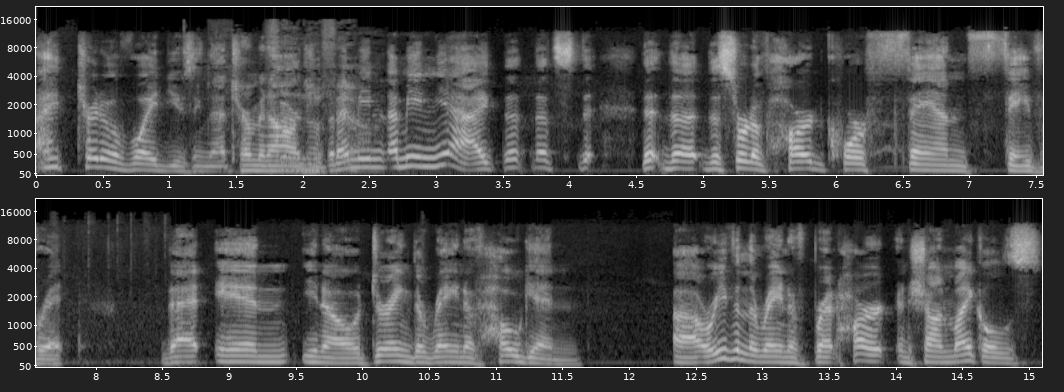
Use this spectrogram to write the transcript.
I, try to avoid using that terminology, enough, but I mean, I mean, yeah, I, that, that's the, the, the the sort of hardcore fan favorite that in you know during the reign of Hogan, uh, or even the reign of Bret Hart and Shawn Michaels,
